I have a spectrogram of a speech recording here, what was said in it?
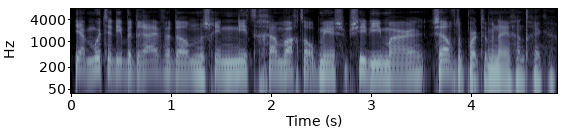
Ja, moeten die bedrijven dan misschien niet gaan wachten op meer subsidie, maar zelf de portemonnee gaan trekken?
